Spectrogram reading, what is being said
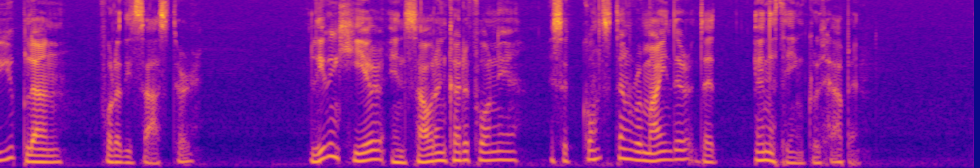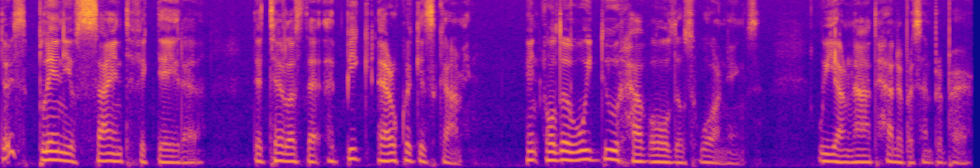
you plan for a disaster? Living here in Southern California is a constant reminder that anything could happen. There is plenty of scientific data that tell us that a big earthquake is coming. And although we do have all those warnings, we are not 100% prepared.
